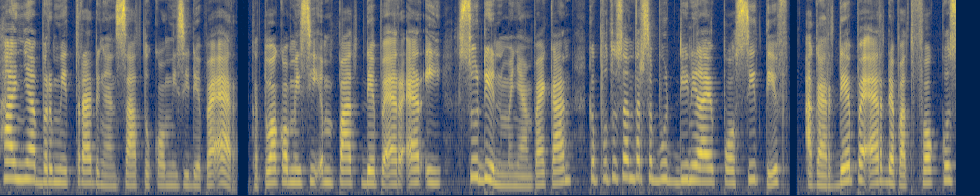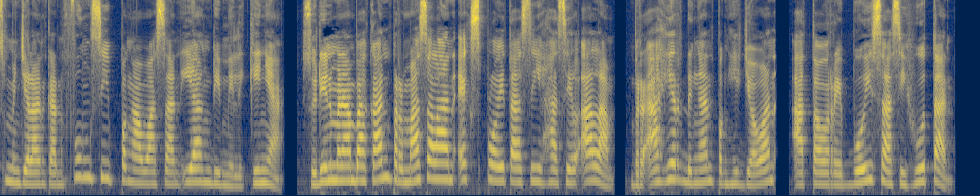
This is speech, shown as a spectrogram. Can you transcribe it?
hanya bermitra dengan satu komisi DPR. Ketua Komisi 4 DPR RI, Sudin, menyampaikan keputusan tersebut dinilai positif agar DPR dapat fokus menjalankan fungsi pengawasan yang dimilikinya. Sudin menambahkan permasalahan eksploitasi hasil alam berakhir dengan penghijauan atau reboisasi hutan.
